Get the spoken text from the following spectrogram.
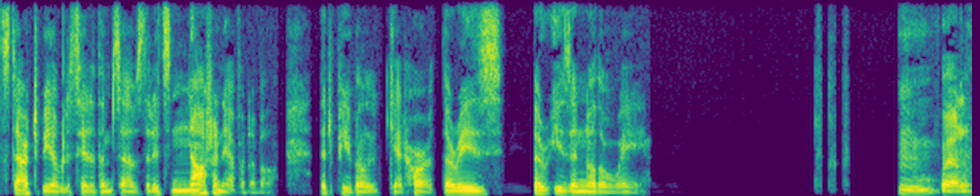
start to be able to say to themselves that it's not inevitable that people get hurt. There is there is another way. Mm, well,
